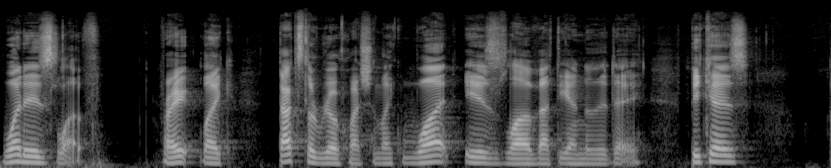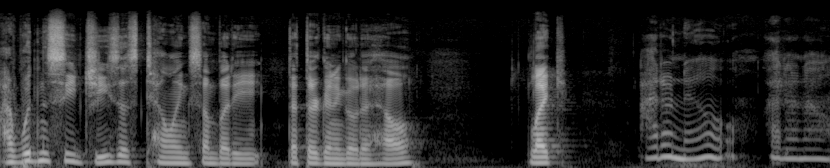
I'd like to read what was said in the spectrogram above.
what is love? Right? Like that's the real question. Like what is love at the end of the day? Because I wouldn't see Jesus telling somebody that they're going to go to hell. Like I don't know. I don't know.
